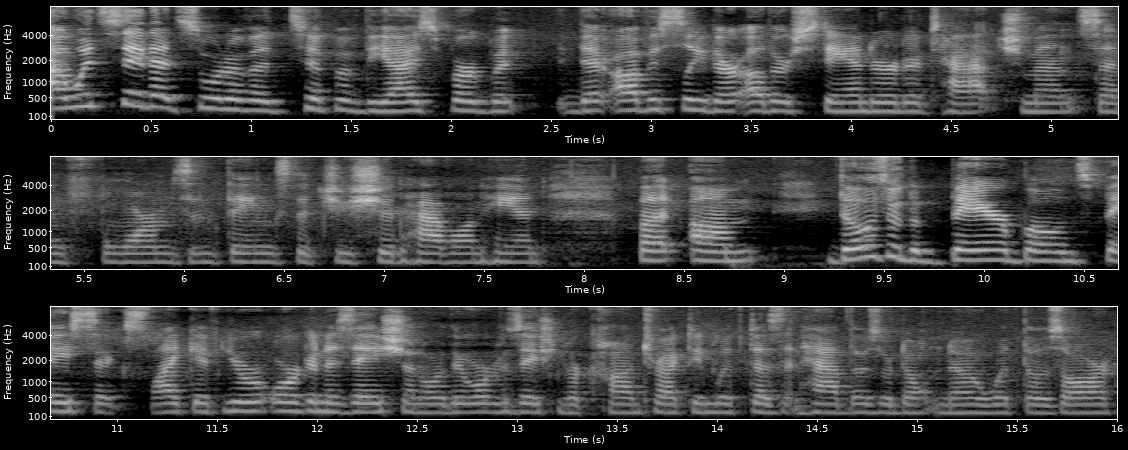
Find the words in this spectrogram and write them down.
I would say that's sort of a tip of the iceberg, but there obviously there are other standard attachments and forms and things that you should have on hand. But um, those are the bare bones basics. Like if your organization or the organization you're contracting with doesn't have those or don't know what those are,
